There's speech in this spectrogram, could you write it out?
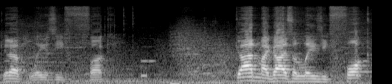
Get up, lazy fuck. God, my guy's a lazy fuck.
